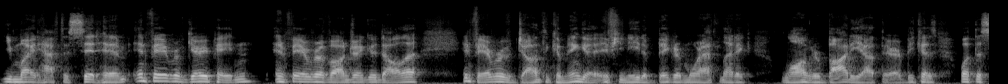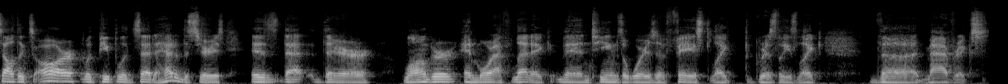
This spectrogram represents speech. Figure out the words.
you might have to sit him in favor of Gary Payton, in favor of Andre Iguodala, in favor of Jonathan Kuminga if you need a bigger, more athletic, longer body out there. Because what the Celtics are, what people had said ahead of the series, is that they're longer and more athletic than teams the Warriors have faced, like the Grizzlies, like the Mavericks,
